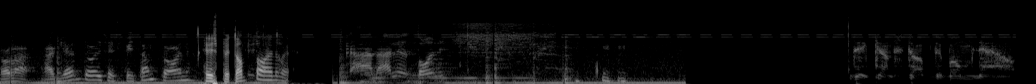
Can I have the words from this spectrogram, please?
Olha lá, Águia 2, respeita Antônio. Respeita Antônio, velho. Caralho, Antônio. They can't stop the bomb now.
